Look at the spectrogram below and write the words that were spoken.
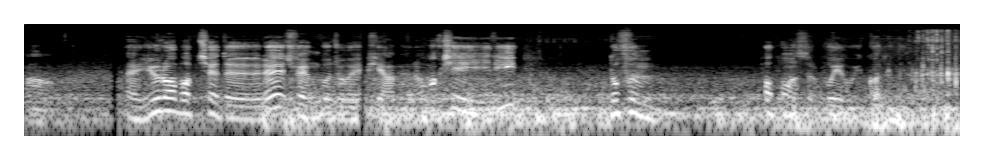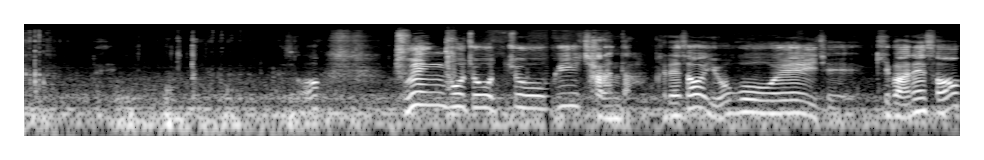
어, 네, 유럽 업체들의 주행 보조에 비하면 확실히 높은 퍼포먼스를 보이고 있거든요. 네. 그래서 주행 보조 쪽이 잘한다. 그래서 요거에 이제 기반해서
